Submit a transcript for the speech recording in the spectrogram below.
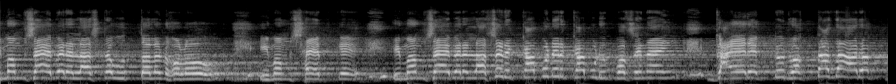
ইমাম সাহেবের লাশটা উত্তোলন হলো। ইমাম সাহেবকে, ইমাম সাহেবের লাশের কাপড়ের কাপড় পচে নাই, গায়ের একটু রক্তাদা রক্ত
